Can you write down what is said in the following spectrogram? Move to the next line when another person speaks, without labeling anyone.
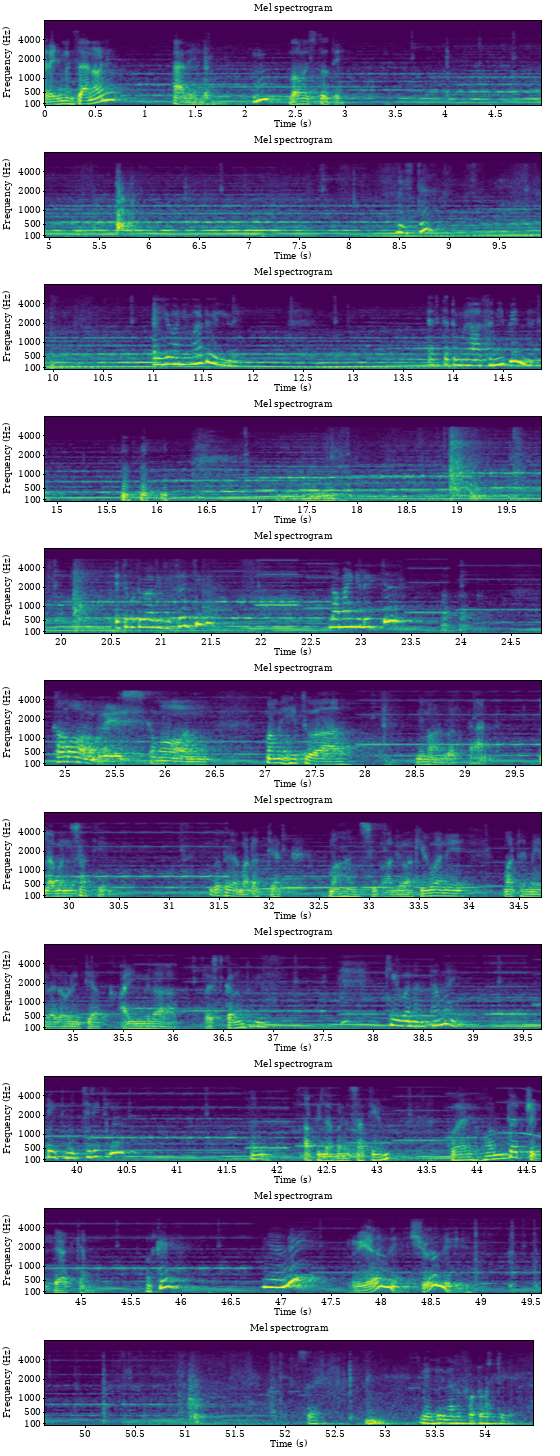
arrangements දානවනේ? හරි. හ්ම් බොහොම ස්තුතියි.
මිස්ටර් ඇයි ඔය නිවාඩු එල්ලුවේ? ඇත්තටම ඔය අසනීපෙන්ද? එතකොට ඔයාගේ රිසර්ච් එක? ළමයින්ගේ lecture?
Come on Grace, come on. මම හිතුවා නිමාඩුවක් දාන්න. ලබන සතියේ. මොකද මට ටිකක් මහන්සි වගේවා කිව්වනේ මට මේ වැඩවලින් ටිකක් අයින් වෙලා රෙස්ට් කරන්න කියලා.
කිව්වනම් තමයි. ඒක මෙච්චර?
හ්ම්. අපි ලබන සතියෙම කොහරි හොඳ ට්‍රිප් එකක් යමු. Okay?
Really?
Really? Surely.
Sir මේ අර ෆොටෝස් ටික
